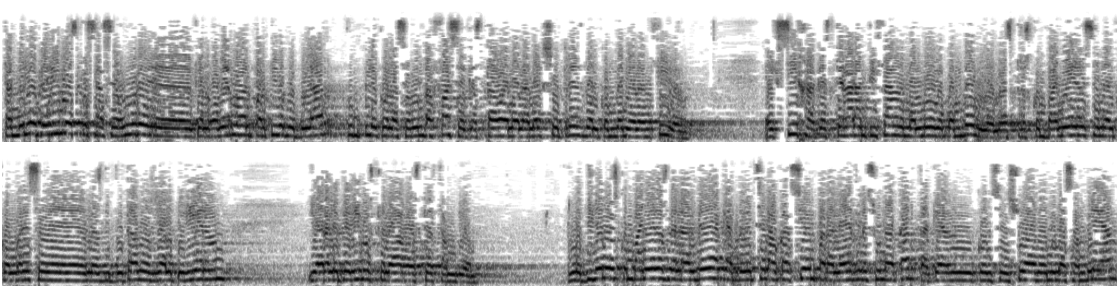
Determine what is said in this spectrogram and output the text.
También le pedimos que se asegure que el Gobierno del Partido Popular cumple con la segunda fase que estaba en el anexo 3 del convenio vencido. Exija que esté garantizado en el nuevo convenio. Nuestros compañeros en el Congreso de los Diputados ya lo pidieron y ahora le pedimos que lo haga usted también. Le piden los compañeros de la aldea que aproveche la ocasión para leerles una carta que han consensuado en una asamblea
